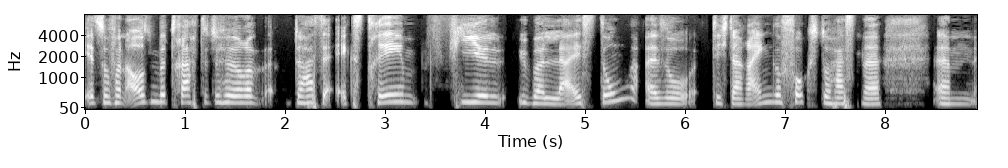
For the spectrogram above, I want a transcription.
jetzt so von außen betrachtet höre, du hast ja extrem viel über Leistung, also dich da reingefuchst. Du hast eine ähm,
